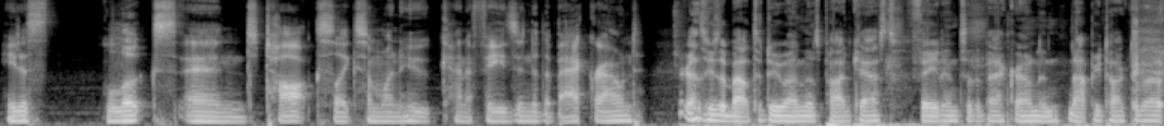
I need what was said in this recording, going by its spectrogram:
He just looks and talks like someone who kind of fades into the background. As he's about to do on this podcast, fade into the background and not be talked about.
